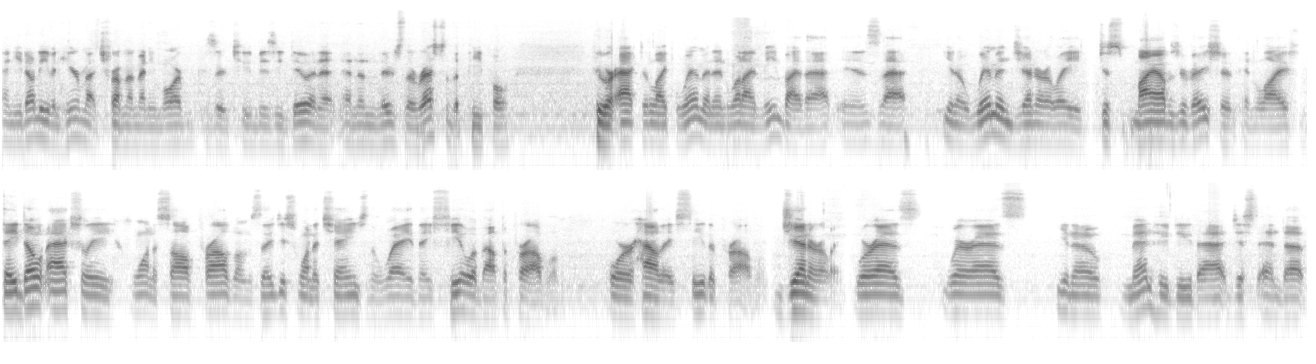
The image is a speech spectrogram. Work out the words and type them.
And you don't even hear much from them anymore because they're too busy doing it. And then there's the rest of the people who are acting like women. And what i mean by that is that you know women generally just my observation in life they don't actually want to solve problems. They just want to change the way they feel about the problem or how they see the problem generally. Whereas whereas you know men who do that just end up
